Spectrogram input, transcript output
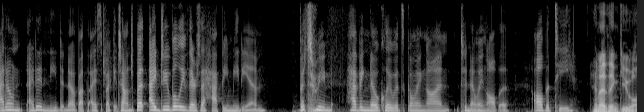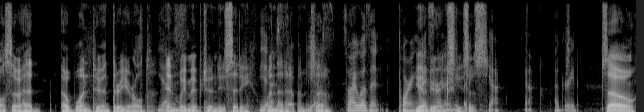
I don't I didn't need to know about the ice bucket challenge. But I do believe there's a happy medium between having no clue what's going on to knowing all the all the tea. And I think you also had a one, two, and three year old, Yes. and we moved to a new city when that happened. Yes. So, So I wasn't pouring You have your on anybody. excuses. Yeah. Yeah. Agreed. so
